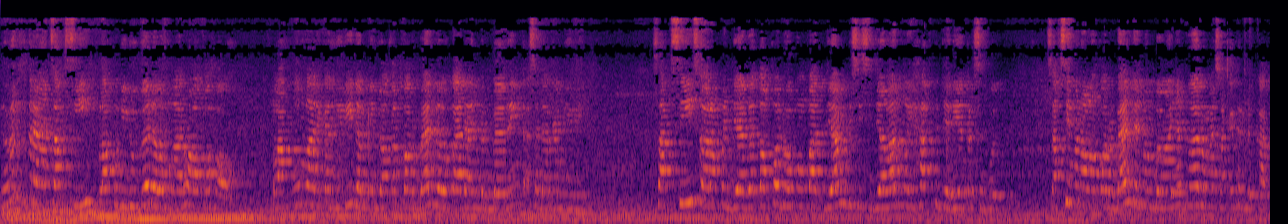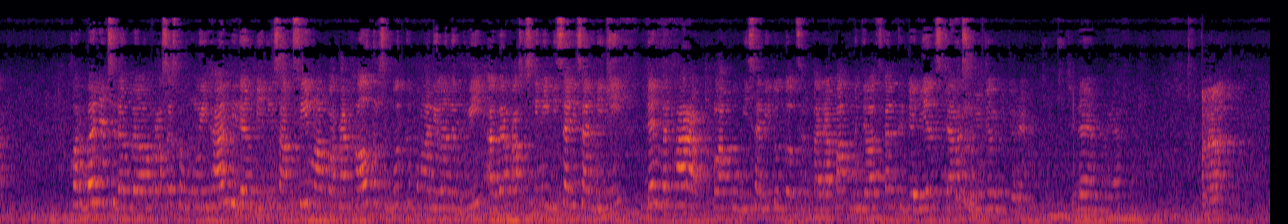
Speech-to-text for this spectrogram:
Menurut keterangan saksi, pelaku diduga dalam pengaruh alkohol. Pelaku melarikan diri dan meninggalkan korban dalam keadaan berbaring tak sadarkan. Saksi, seorang penjaga toko 24 jam di sisi jalan melihat kejadian tersebut. Saksi menolong korban dan membawanya ke rumah sakit terdekat. Korban yang sedang dalam proses pemulihan didampingi saksi melaporkan hal tersebut ke pengadilan negeri agar kasus ini bisa disandingi dan berharap pelaku bisa dituntut serta dapat menjelaskan kejadian secara sejujur-jujurnya. Sudah yang mulia. Mana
